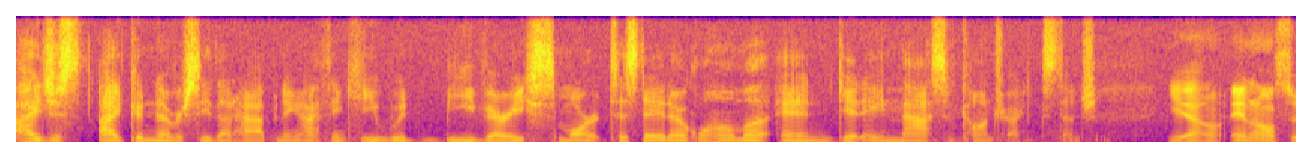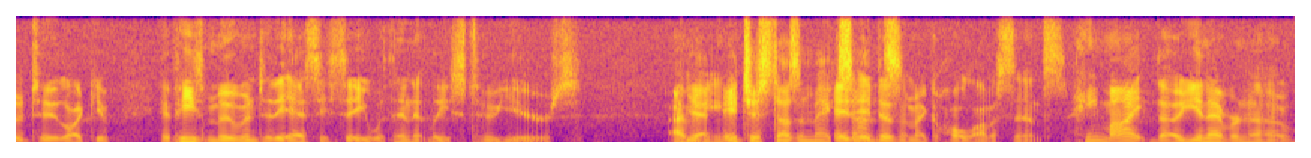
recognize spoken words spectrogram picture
I just I could never see that happening. I think he would be very smart to stay at Oklahoma and get a massive contract extension. Yeah, and also too, like if if he's moving to the SEC within at least two years, I yeah, mean, it just doesn't make it, sense. it doesn't make a whole lot of sense. He might though. You never know.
